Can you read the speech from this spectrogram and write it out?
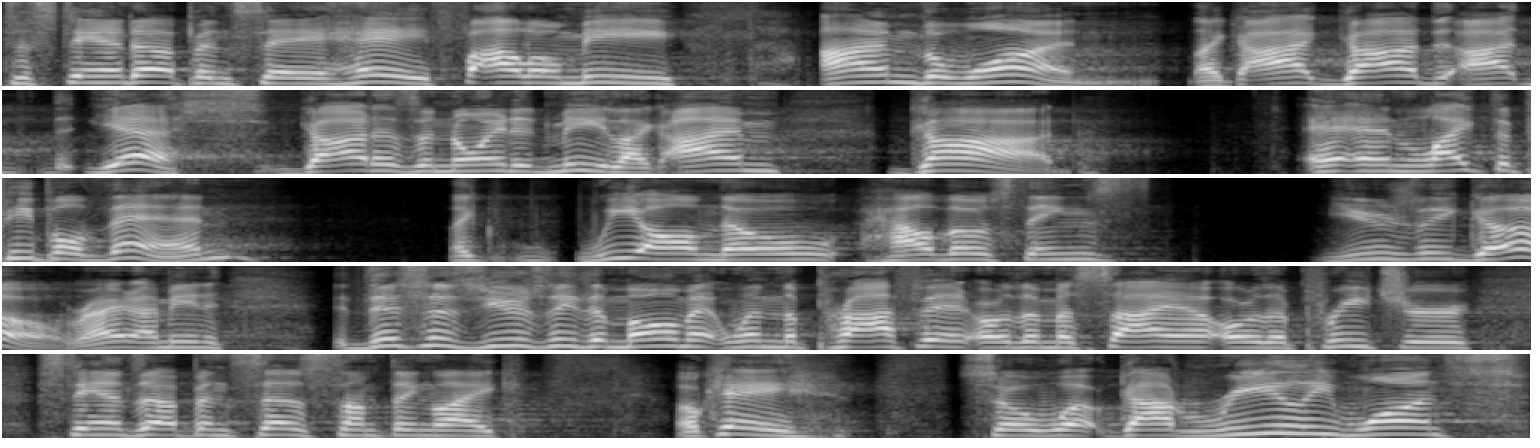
to stand up and say, Hey, follow me. I'm the one. Like, I, God, I, yes, God has anointed me. Like, I'm God. And, and like the people then, like, we all know how those things usually go, right? I mean, this is usually the moment when the prophet or the Messiah or the preacher stands up and says something like, okay, so what God really wants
